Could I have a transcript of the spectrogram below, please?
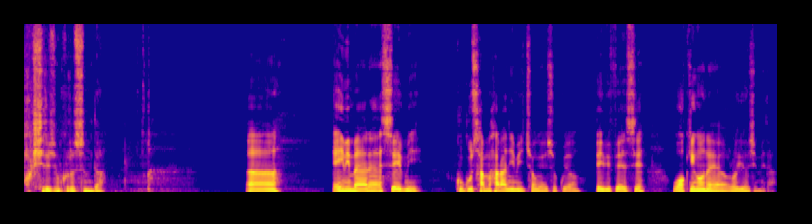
확실히 좀 그렇습니다. 아, 에이미맨의 Save Me 993 하나님이 청해 주셨고요. 베이비페이스의 Walking on Air로 이어집니다.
